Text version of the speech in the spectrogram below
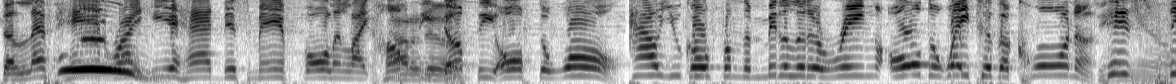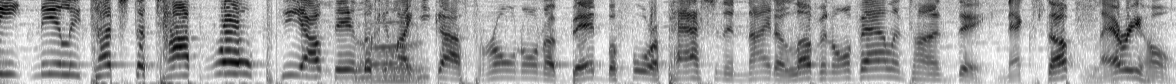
the left hand right here had this man falling like Humpty there. Dumpty off the wall. How you go from the middle of the ring all the way to the corner? His feet nearly touched the top rope. He out there looking like he got thrown on a bed before a passionate night of loving on Valentine's Day. Next up, Larry Holmes.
